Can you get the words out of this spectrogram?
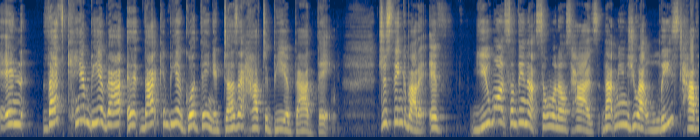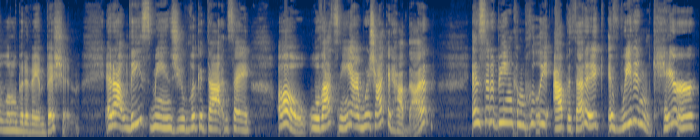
And that can be a bad that can be a good thing. It doesn't have to be a bad thing. Just think about it. If you want something that someone else has, that means you at least have a little bit of ambition. It at least means you look at that and say, oh, well, that's neat. I wish I could have that. Instead of being completely apathetic, if we didn't care,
